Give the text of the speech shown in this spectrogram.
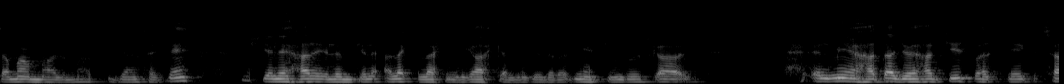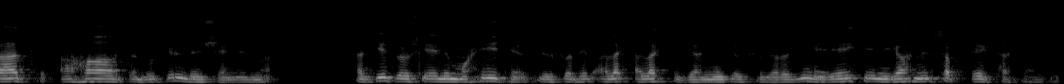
تمام معلومات کو جان سکتے ہیں۔ اس کے لیے ہر علم کے لیے الگ الگ نگاہ کرنے کی ضرورت نہیں ہے کیونکہ اس کا علمی احاطہ جو ہے ہر چیز پر ایک ساتھ احاط بکل شین علم ہر چیز پر اس کے علم محیط ہے اس لیے اس کو پھر الگ الگ سے جاننے کی اس کو ضرورت نہیں ہے ایک ہی نگاہ میں سب ایک ساتھ جانتے ہیں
